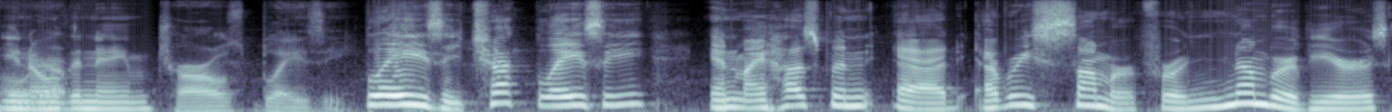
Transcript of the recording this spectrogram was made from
You Oh, know yeah. the name? Charles Blasey. Blasey, Chuck Blasey, and my husband Ed, every summer for a number of years,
